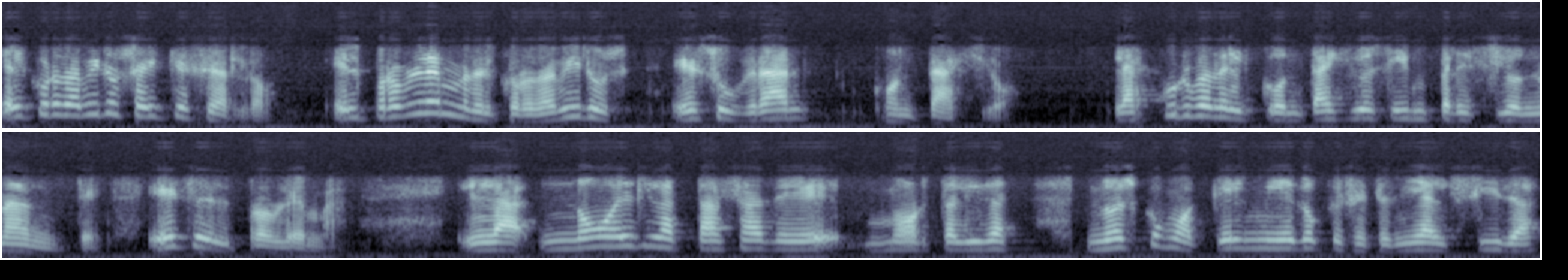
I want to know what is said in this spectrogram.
El coronavirus hay que hacerlo. El problema del coronavirus es su gran contagio. La curva del contagio es impresionante. Ese es el problema. La, no es la tasa de mortalidad, no es como aquel miedo que se tenía al SIDA,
